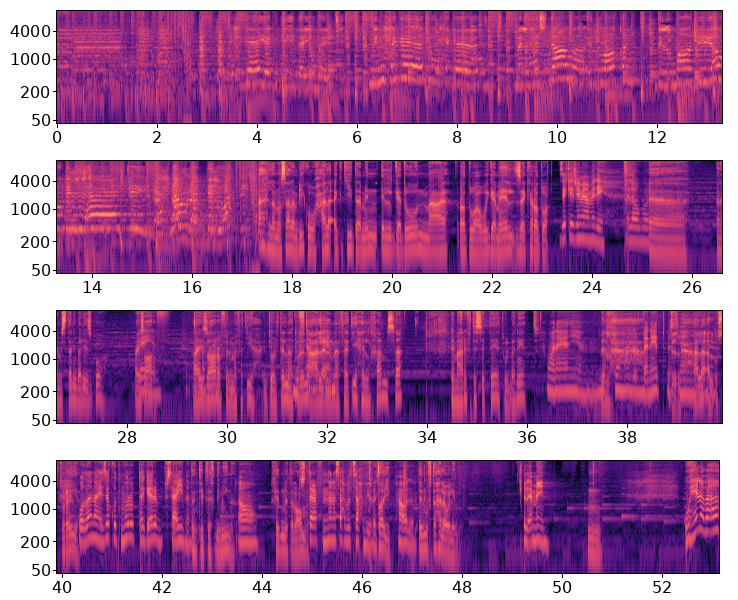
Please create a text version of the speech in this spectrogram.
أهلا وسهلا بيكم حلقة جديدة من الجدون مع رضوى وجمال. ازيك يا رضوى؟ ازيك يا جيمي عامل إيه؟ إيه الأخبار؟ آه أنا مستني بقالي أسبوع. عايز. أعرف. عايز أعرف المفاتيح. انت قلت لنا هتقول على بكام؟ المفاتيح الخمسة لمعرفة الستات والبنات. هو أنا يعني مخونة للبنات بس الحلقة يعني الأسطورية. والله أنا عايزاكم تمروا بتجارب سعيدة. ده انت بتخدمينا. آه. خدمة مش العمر تعرف إن أنا صاحبة صاحبي بس. طيب هقول. المفتاح الأولاني. الأمان. امم وهنا بقى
